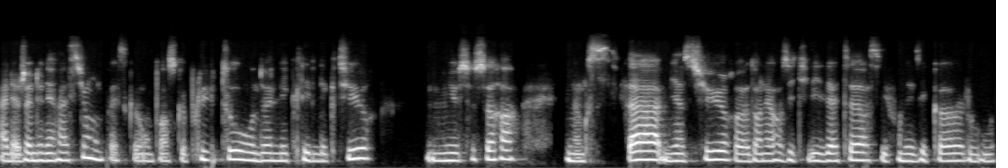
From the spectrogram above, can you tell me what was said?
à la jeune génération parce qu'on pense que plus tôt on donne les clés de lecture, mieux ce sera. Donc ça, bien sûr, euh, dans leurs utilisateurs, s'ils font des écoles ou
